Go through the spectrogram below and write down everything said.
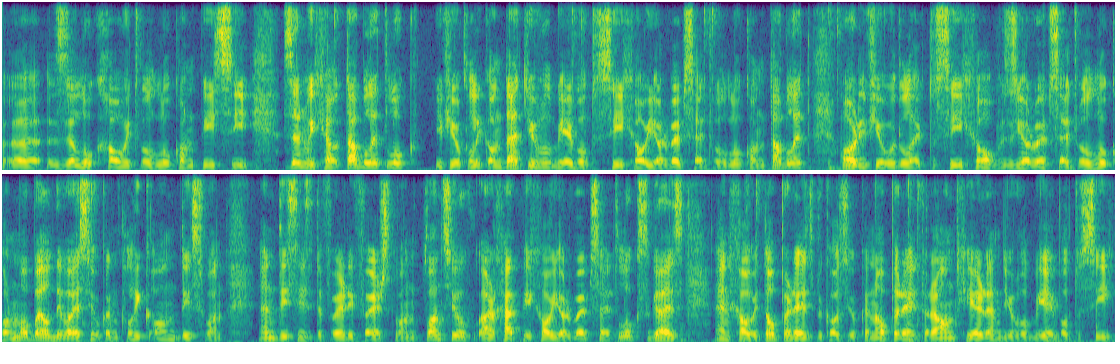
uh, the look how it will look on pc then we have tablet look if you click on that, you will be able to see how your website will look on tablet. Or if you would like to see how your website will look on mobile device, you can click on this one. And this is the very first one. Once you are happy how your website looks, guys, and how it operates, because you can operate around here and you will be able to see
